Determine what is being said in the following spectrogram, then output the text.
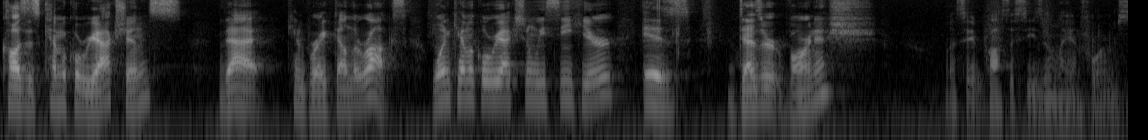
causes chemical reactions that can break down the rocks. One chemical reaction we see here is desert varnish. Let's say processes and landforms.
